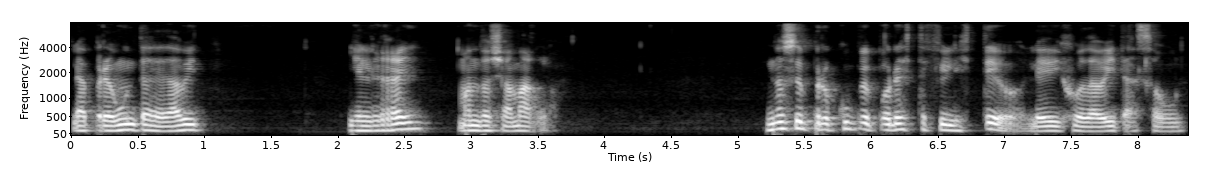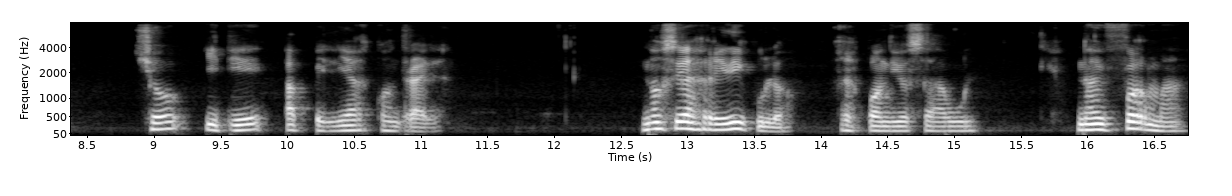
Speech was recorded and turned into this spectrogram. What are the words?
la pregunta de David y el rey mandó llamarlo. No se preocupe por este filisteo, le dijo David a Saúl, yo iré a pelear contra él. No seas ridículo, respondió Saúl. No hay forma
